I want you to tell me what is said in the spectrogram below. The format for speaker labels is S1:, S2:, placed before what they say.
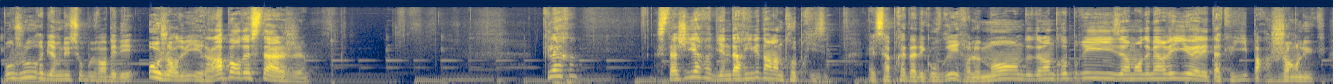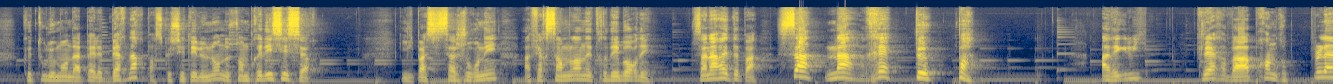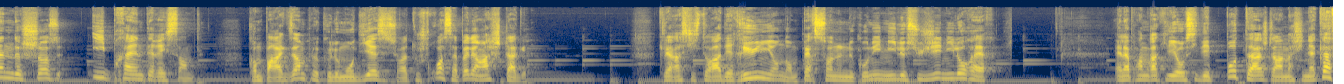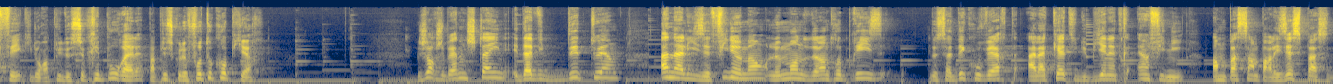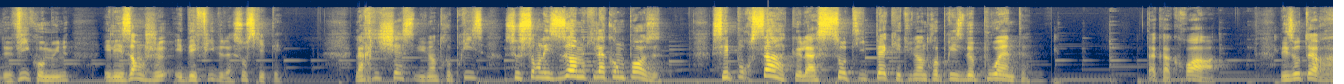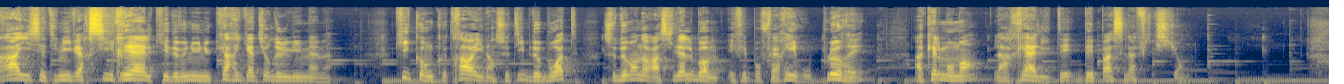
S1: Bonjour et bienvenue sur Boulevard BD. Aujourd'hui, rapport de stage. Claire, stagiaire, vient d'arriver dans l'entreprise. Elle s'apprête à découvrir le monde de l'entreprise, un monde merveilleux. Elle est accueillie par Jean-Luc, que tout le monde appelle Bernard parce que c'était le nom de son prédécesseur. Il passe sa journée à faire semblant d'être débordé. Ça n'arrête pas. Ça n'arrête pas. Avec lui, Claire va apprendre plein de choses hyper intéressantes. Comme par exemple que le mot dièse sur la touche 3 s'appelle un hashtag. Claire assistera à des réunions dont personne ne connaît ni le sujet ni l'horaire. Elle apprendra qu'il y a aussi des potages dans la machine à café, qu'il n'aura plus de secret pour elle, pas plus que le photocopieur. Georges Bernstein et David Detuin analysent finement le monde de l'entreprise de sa découverte à la quête du bien-être infini, en passant par les espaces de vie commune et les enjeux et défis de la société. La richesse d'une entreprise, ce sont les hommes qui la composent. C'est pour ça que la Sotipec est une entreprise de pointe. T'as qu'à croire. Les auteurs raillent cet univers si réel qui est devenu une caricature de lui-même. Quiconque travaille dans ce type de boîte se demandera si l'album est fait pour faire rire ou pleurer, à quel moment la réalité dépasse la fiction.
